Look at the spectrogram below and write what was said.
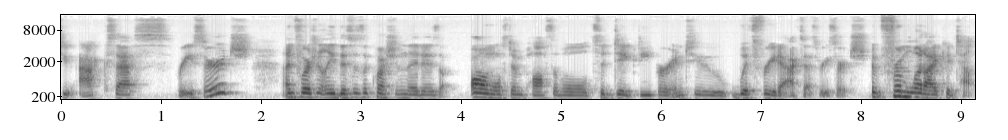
to access research. Unfortunately, this is a question that is almost impossible to dig deeper into with free to access research, from what I could tell.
